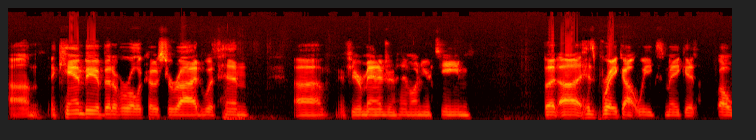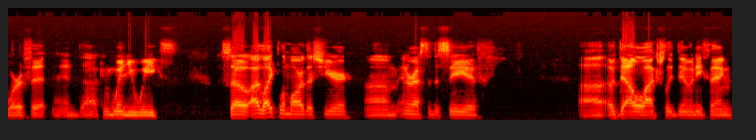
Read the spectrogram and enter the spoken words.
Um, it can be a bit of a roller coaster ride with him uh, if you're managing him on your team, but uh, his breakout weeks make it well worth it and uh, can win you weeks. So I like Lamar this year. Um, interested to see if uh, Odell will actually do anything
